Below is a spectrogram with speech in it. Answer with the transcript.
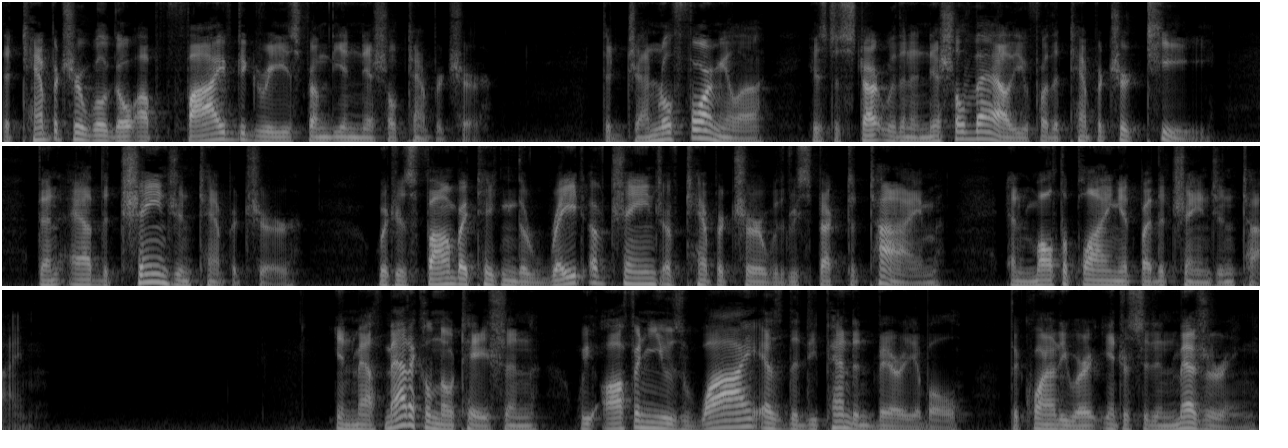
The temperature will go up 5 degrees from the initial temperature. The general formula is to start with an initial value for the temperature T, then add the change in temperature, which is found by taking the rate of change of temperature with respect to time and multiplying it by the change in time. In mathematical notation, we often use y as the dependent variable, the quantity we're interested in measuring,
